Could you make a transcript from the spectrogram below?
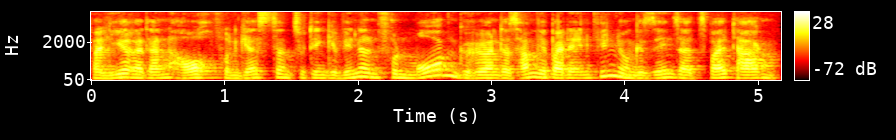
Verlierer dann auch von gestern zu den Gewinnern von morgen gehören. Das haben wir bei der Infineon gesehen. Seit zwei Tagen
